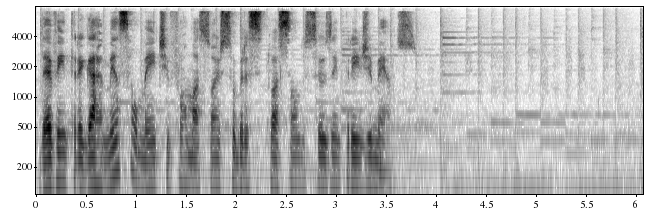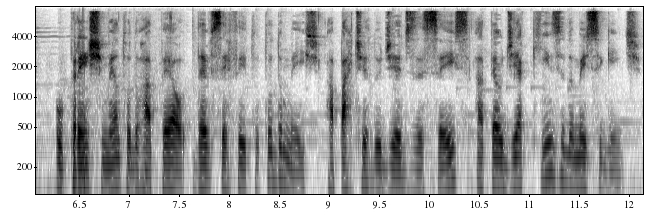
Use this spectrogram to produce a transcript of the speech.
devem entregar mensalmente informações sobre a situação dos seus empreendimentos. O preenchimento do rapel deve ser feito todo mês, a partir do dia 16 até o dia 15 do mês seguinte.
